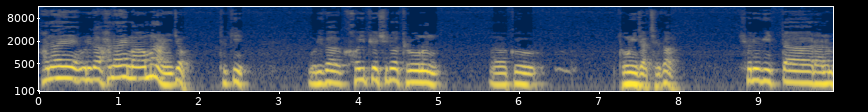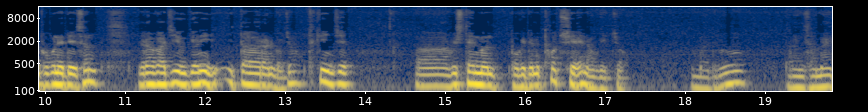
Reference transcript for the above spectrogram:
하나의 우리가 하나의 마음은 아니죠. 특히 우리가 허위 표시로 들어오는 어, 그 동의 자체가 효력이 있다라는 부분에 대해서는 여러 가지 의견이 있다라는 거죠. 특히 이제 어, 리스테인먼 보게 되면 토치에 나오겠죠. 한마디로 다른 사람의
